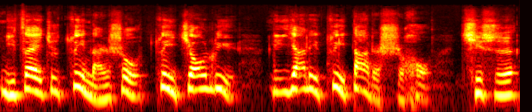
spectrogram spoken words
你在就是最难受、最焦虑、你压力最大的时候，其实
